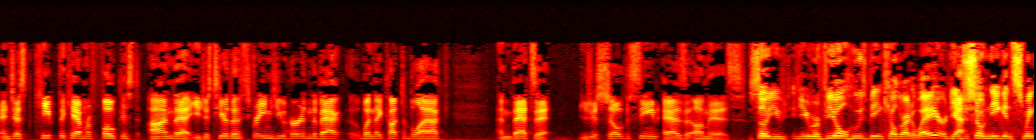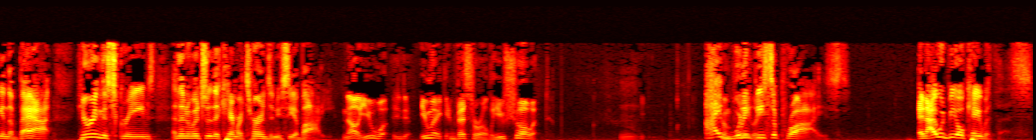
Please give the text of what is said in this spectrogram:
And just keep the camera focused on that. You just hear the screams you heard in the back when they cut to black, and that's it. You just show the scene as it um is. So you you reveal who's being killed right away, or do you just show Negan swinging the bat, hearing the screams, and then eventually the camera turns and you see a body? No, you you make it visceral. You show it. I wouldn't be surprised, and I would be okay with this.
